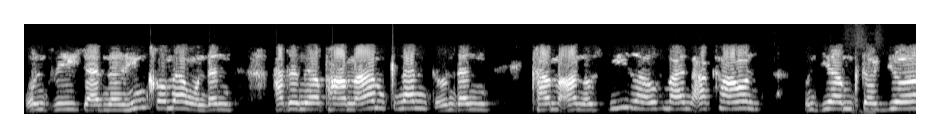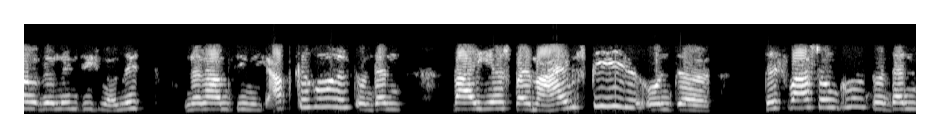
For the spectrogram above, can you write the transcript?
und wie ich dann, dann hinkomme. Und dann hat er mir ein paar Namen genannt und dann kam Arno Spieler auf meinen Account und die haben gesagt, ja, wir nehmen dich mal mit. Und dann haben sie mich abgeholt und dann war ich erst beim Heimspiel und äh, das war schon gut. Und dann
